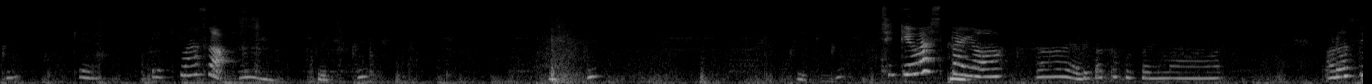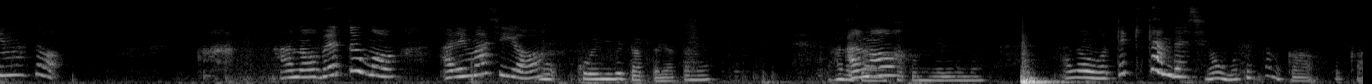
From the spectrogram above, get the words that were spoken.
ピッ。き行きましょうピッピッ。ピッピッ。ピッピッ。着たよ、はい、ありがとうございます。下ろしましょう。あのベッドもありますよ。お、公園にベッドあったやったね。花ちゃんそこに寝れるね。あの持ってきたんです。よお持ってきたのか。そっか。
